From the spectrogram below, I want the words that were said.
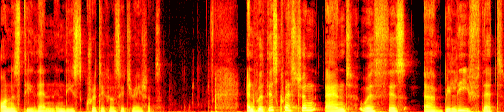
honesty then in these critical situations? And with this question and with this uh, belief that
